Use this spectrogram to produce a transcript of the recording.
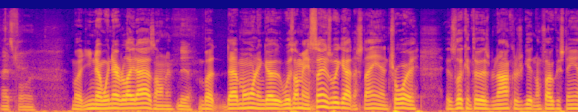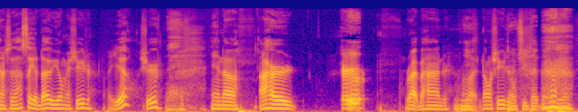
that's fun. But you know, we never laid eyes on him. Yeah, But that morning goes I mean, as soon as we got in the stand, Troy is looking through his binoculars, getting them focused in. I said, "I see a doe. You want me to shoot her?" Yeah, sure. and uh, I heard right behind her. I'm like, "Don't shoot her." don't shoot that down. Yeah.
